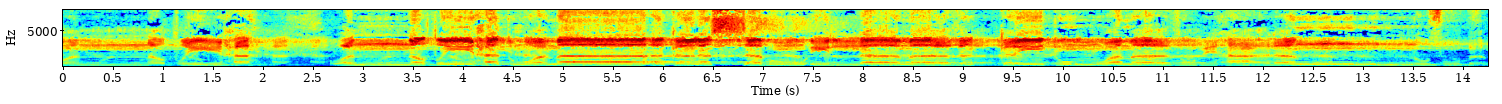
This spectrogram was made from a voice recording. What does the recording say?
والنطيحة والنطيحة وما أكل السبع إلا ما ذكيتم وما ذبح على النصب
